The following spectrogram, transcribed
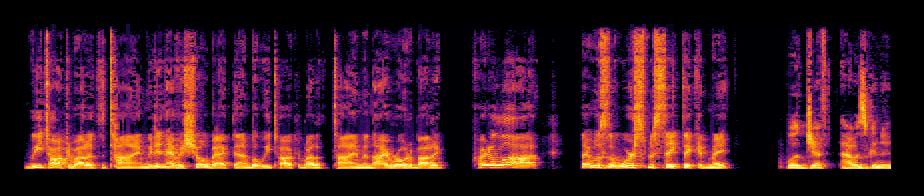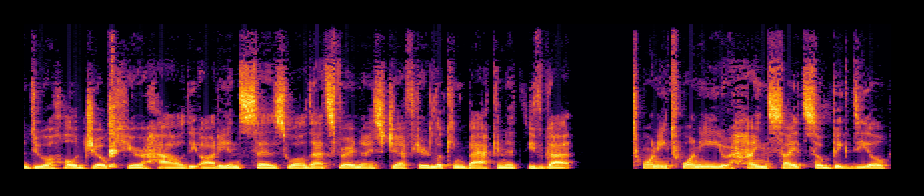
we talked about at the time. We didn't have a show back then, but we talked about it at the time, and I wrote about it quite a lot. That was the worst mistake they could make. Well, Jeff, I was going to do a whole joke here how the audience says, well, that's very nice, Jeff. You're looking back and it, you've got 2020 hindsight, so big deal.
